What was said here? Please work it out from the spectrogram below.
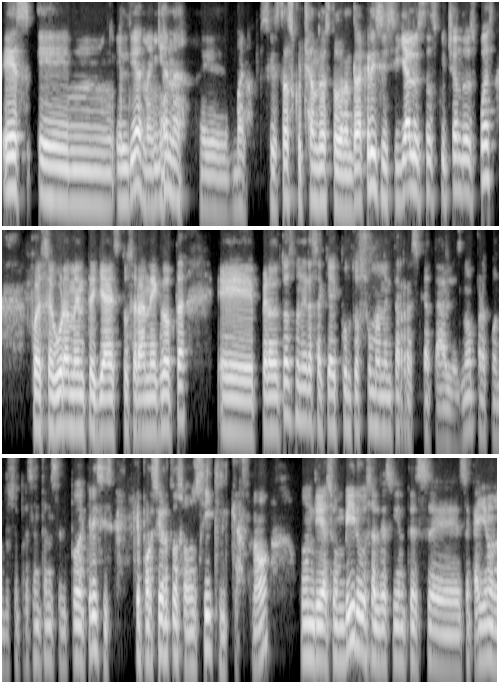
es em, el día de mañana, eh, bueno, si estás escuchando esto durante la crisis, y ya lo estás escuchando después, pues seguramente ya esto será anécdota. Eh, pero de todas maneras aquí hay puntos sumamente rescatables, ¿no? Para cuando se presentan este tipo de crisis, que por cierto son cíclicas, ¿no? Un día es un virus, al día siguiente se, cayeron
